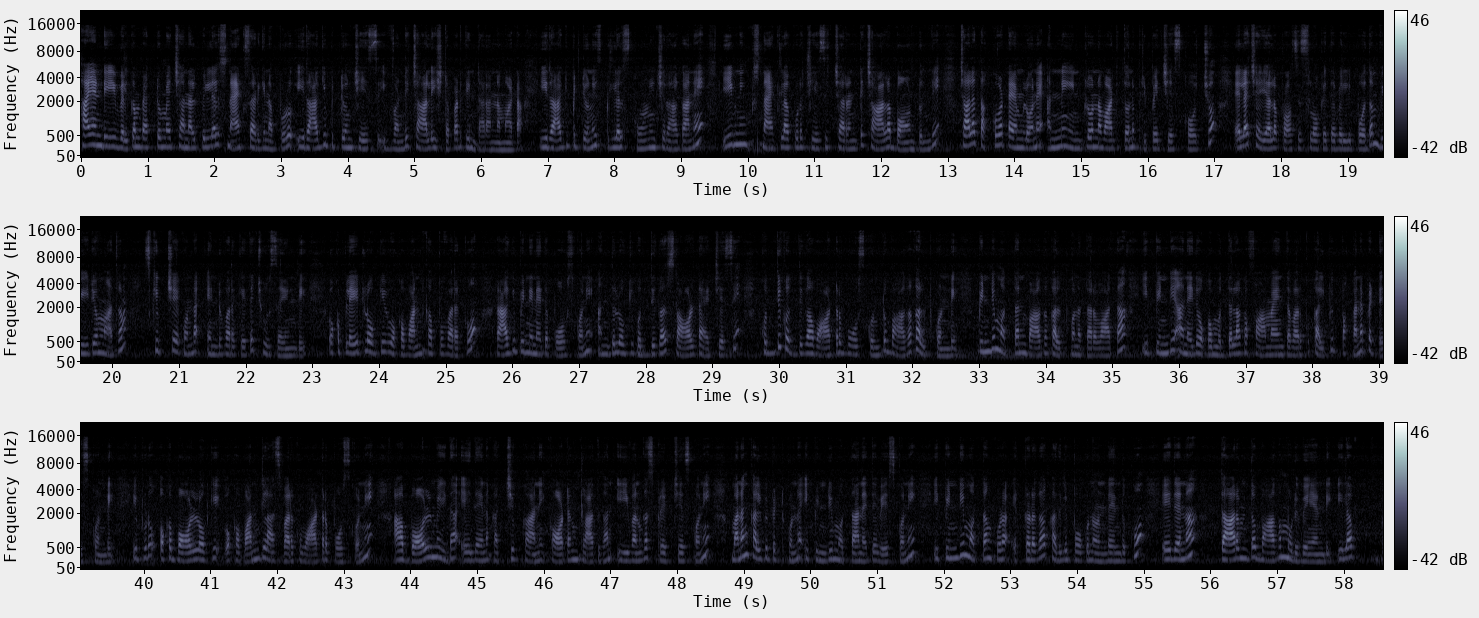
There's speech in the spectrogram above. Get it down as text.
Hi అండి welcome back to my channel. పిల్లలు snacks అడిగినప్పుడు ఈ రాగి పిట్టుని చేసి ఇవ్వండి చాలా ఇష్టపడి తింటారన్నమాట. ఈ రాగి పిట్టుని పిల్లలు స్కూల్ నుంచి రాగానే ఈవినింగ్ స్నాక్లా కూడా చేసి ఇచ్చారంటే చాలా బాగుంటుంది. చాలా తక్కువ టైంలోనే అన్ని ఇంట్లో ఉన్న వాటితోనే ప్రిపేర్ చేసుకోవచ్చు. ఎలా చేయాలో ప్రాసెస్లోకి అయితే వెళ్ళిపోదాం. వీడియో మాత్రం స్కిప్ చేయకుండా ఎండ్ వరకు అయితే చూసేయండి. ఒక ప్లేట్లోకి ఒక వన్ కప్ వరకు రాగి పిండిని అయితే పోసుకొని అందులోకి కొద్దిగా సాల్ట్ యాడ్ చేసి కొద్ది కొద్దిగా వాటర్ పోసుకుంటూ బాగా కలుపుకోండి. పిండి మొత్తాన్ని బాగా కలుపుకున్న తర్వాత ఈ పిండి అనేది ఒక ముద్దలాగా ఫామ్ అయ్యేంత వరకు కలిపి పక్కన పెట్టేసుకోండి. ఇప్పుడు ఒక బౌల్లోకి ఒక వన్ గ్లాస్ వరకు వాటర్ పోసుకొని ఆ బౌల్ మీద ఏదైనా కచ్చిప్ కానీ కాటన్ క్లాత్ కానీ ఈవెన్గా స్ప్రెడ్ చేసుకొని మనం కలిపి పెట్టుకున్న ఈ పిండి మొత్తాన్ని అయితే వేసుకొని ఈ పిండి మొత్తం కూడా ఎక్కడగా కదిలిపోకుండా ఉండేందుకు ఏదైనా దారంతో బాగా ముడివేయండి ఇలా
